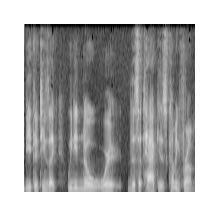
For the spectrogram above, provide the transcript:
B 15's like, we need to know where this attack is coming from.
